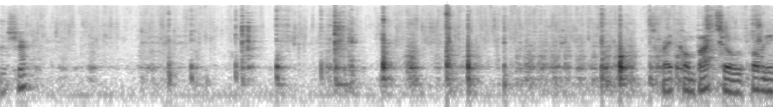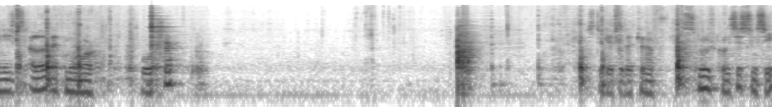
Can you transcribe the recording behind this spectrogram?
Mixture. It's quite compact, so probably needs a little bit more water. Just to that kind of smooth consistency.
